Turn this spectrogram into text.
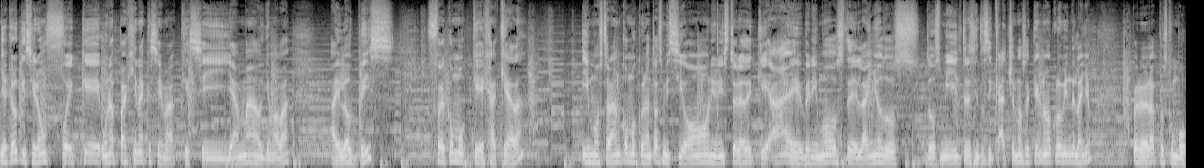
Ya creo que hicieron fue que una página que se llama, que se llama o llamaba I Love Bees fue como que hackeada y mostraban como que una transmisión y una historia de que, ah, venimos del año dos, 2300 y cacho, no sé qué, no me acuerdo bien del año, pero era pues como,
